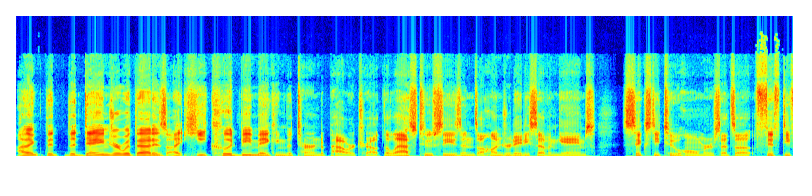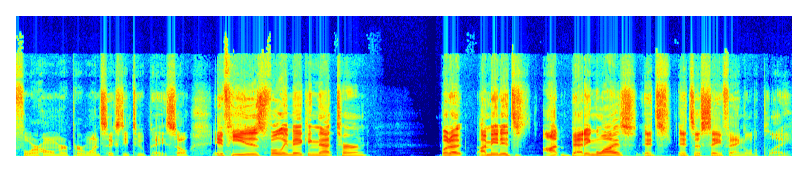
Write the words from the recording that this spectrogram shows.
I think the the danger with that is I, he could be making the turn to power trout. The last two seasons, 187 games, 62 homers. That's a 54 homer per 162 pace. So if he is fully making that turn, but I, I mean it's on betting wise, it's it's a safe angle to play.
